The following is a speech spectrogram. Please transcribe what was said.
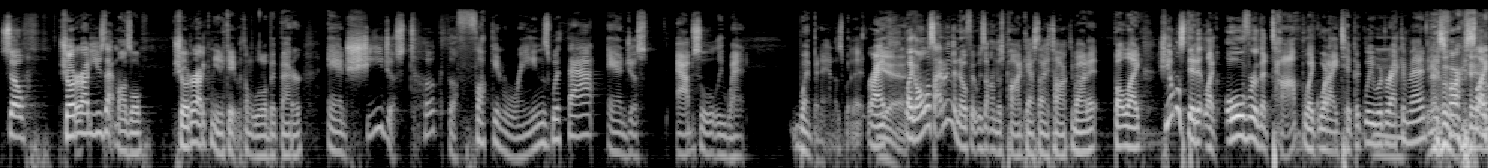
So showed her how to use that muzzle, showed her how to communicate with him a little bit better, and she just took the fucking reins with that and just absolutely went went bananas with it, right? Yeah. Like almost, I don't even know if it was on this podcast that I talked about it, but like she almost did it like over the top, like what I typically would mm. recommend as far as damn. like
